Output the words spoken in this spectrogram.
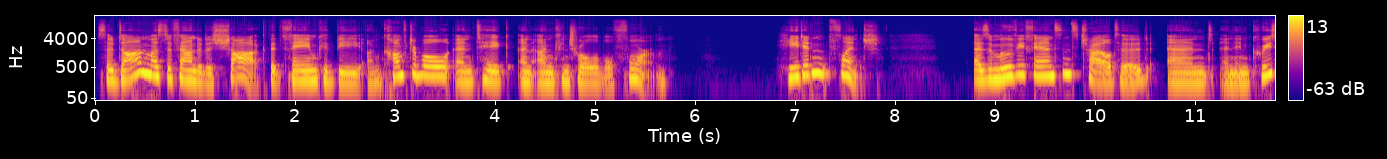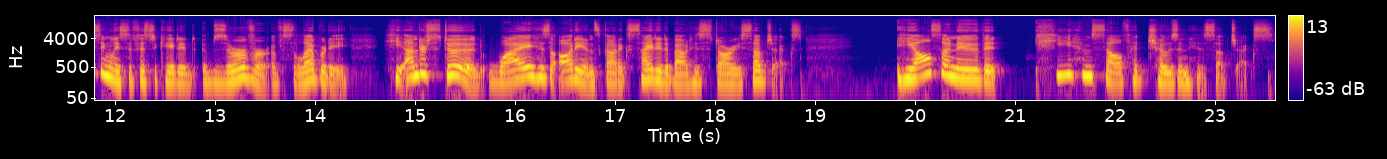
So Don must have found it a shock that fame could be uncomfortable and take an uncontrollable form. He didn't flinch. As a movie fan since childhood and an increasingly sophisticated observer of celebrity, he understood why his audience got excited about his starry subjects. He also knew that he himself had chosen his subjects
